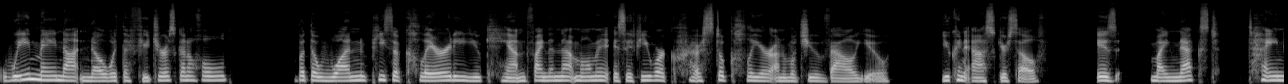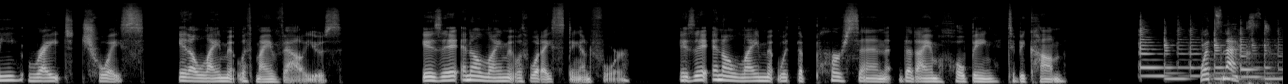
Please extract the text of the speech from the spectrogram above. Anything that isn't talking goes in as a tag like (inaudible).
we may not know what the future is going to hold, but the one piece of clarity you can find in that moment is if you are crystal clear on what you value, you can ask yourself, is my next tiny right choice in alignment with my values? Is it in alignment with what I stand for? Is it in alignment with the person that I am hoping to become? What's next?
